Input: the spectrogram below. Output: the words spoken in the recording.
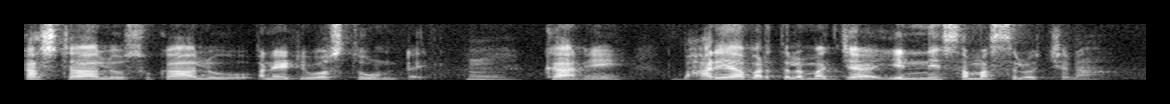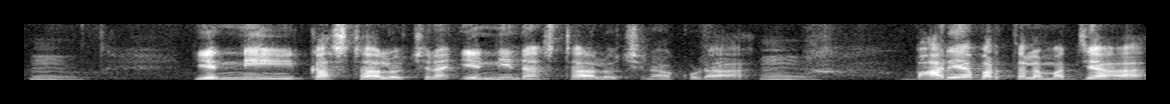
కష్టాలు సుఖాలు అనేటివి వస్తూ ఉంటాయి. కానీ భార్యాభర్తల మధ్య ఎన్ని సమస్యలు వచ్చినా ఎన్ని కష్టాలు వచ్చినా ఎన్ని నష్టాలు వచ్చినా కూడా భార్యాభర్తల మధ్య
